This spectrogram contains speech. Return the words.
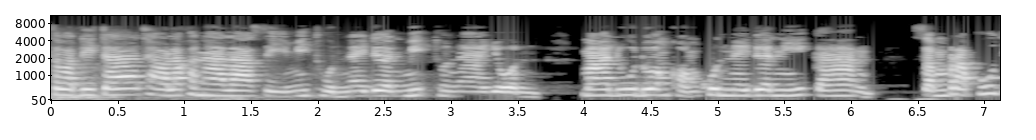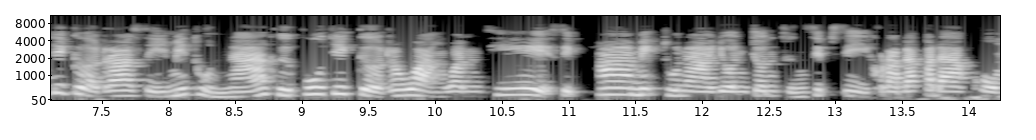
สวัสดีจ้าชาวลัคนาราศีมิถุนในเดือนมิถุนายน มาดูดวงของคุณในเดือนนี้กันสำหรับผู้ที่เกิดราศีมิถุนนะ คือผู้ที่เกิดระหว่างวันที่ 15 มิถุนายนจนถึง 14 กรกฎาคม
